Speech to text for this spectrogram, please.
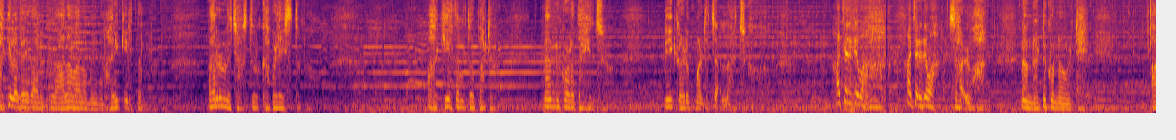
అఖిల వేదాలకు ఆలవాలమైన హరికీర్తనలు అరులు చేస్తూ కబళిస్తున్నావు. ఆ కీర్తనతో పాటు నన్ను కూడా దహించు. నీ కడుపు మంట చల్లార్చుకో. ఆచార్యదేవా ఆచార్యదేవా. సాల్వా నన్ను అడ్డుకున్నావంటే ఆ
